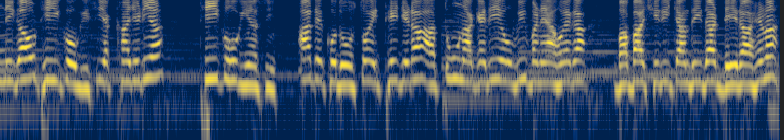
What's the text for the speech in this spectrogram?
ਨਿਗਾਹ ਉਹ ਠੀਕ ਹੋ ਗਈ ਸੀ, ਅੱਖਾਂ ਜਿਹੜੀਆਂ ਠੀਕ ਹੋ ਗਈਆਂ ਸੀ। ਆ ਦੇਖੋ ਦੋਸਤੋ, ਇੱਥੇ ਜਿਹੜਾ ਆ ਧੂਣਾ ਕਹਦੀ ਉਹ ਵੀ ਬਣਿਆ ਹੋਏਗਾ ਬਾਬਾ ਸ਼੍ਰੀ ਚੰਦ ਜੀ ਦਾ ਡੇਰਾ, ਹੈ ਨਾ?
